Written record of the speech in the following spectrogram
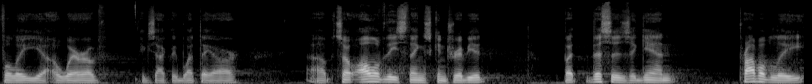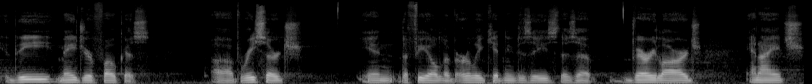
fully uh, aware of exactly what they are. Uh, so, all of these things contribute, but this is, again, probably the major focus of research in the field of early kidney disease. There's a very large NIH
